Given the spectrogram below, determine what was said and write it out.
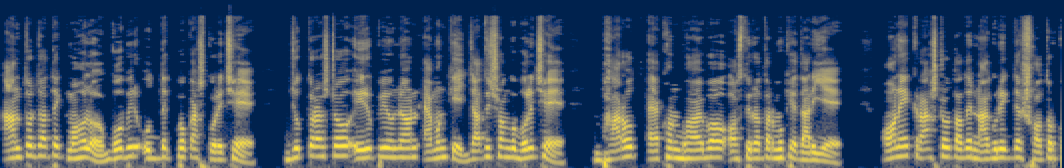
আন্তর্জাতিক মহলও গভীর উদ্বেগ প্রকাশ করেছে। যুক্তরাষ্ট্র, ইউরোপীয় ইউনিয়ন এমনকি জাতিসংঘ বলেছে, ভারত এখন ভয়াবহ অস্থিরতার মুখে দাঁড়িয়ে। অনেক রাষ্ট্র তাদের নাগরিকদের সতর্ক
